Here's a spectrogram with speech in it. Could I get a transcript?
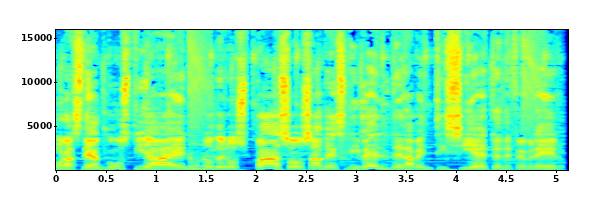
Horas de angustia en uno de los pasos a desnivel de la 27 de febrero.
